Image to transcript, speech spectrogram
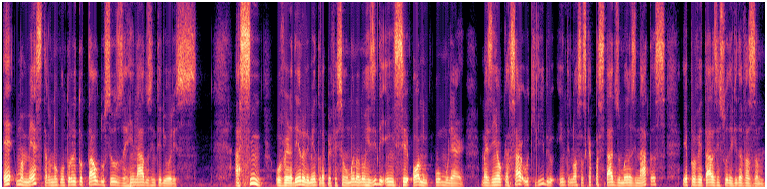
é uma mestra no controle total dos seus reinados interiores. Assim, o verdadeiro elemento da perfeição humana não reside em ser homem ou mulher, mas em alcançar o equilíbrio entre nossas capacidades humanas inatas e aproveitá-las em sua devida vazão.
